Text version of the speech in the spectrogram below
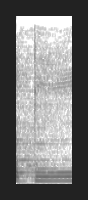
wabarakatuh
